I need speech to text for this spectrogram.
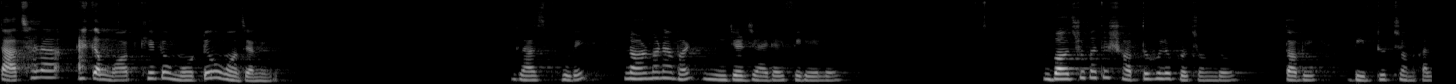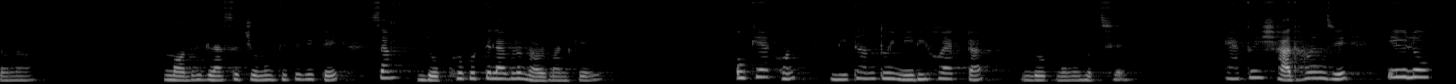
তাছাড়া একা মদ খেতে মোটেও মজা নেই। গ্লাস ভরে নরমান আবার নিজের জায়গায় ফিরে এলো। বজ্রপাতের শব্দ হলো প্রচণ্ড, তবে বিদ্যুৎ চমকালো না। মদের গ্লাসে চুমুক দিতে দিতে স্যাম লক্ষ্য করতে লাগল নরমানকে। ওকে এখন নিতান্তই নিরীহ একটা লোক মনে হচ্ছে। এতই সাধারণ যে এই লোক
